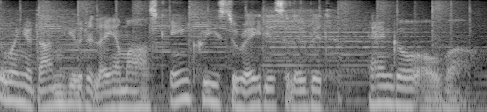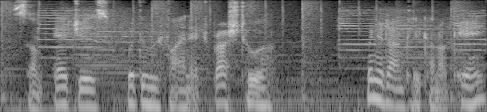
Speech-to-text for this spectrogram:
So when you're done, give it a layer mask, increase the radius a little bit and go over some edges with the refine edge brush tool. When you're done, click on OK.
